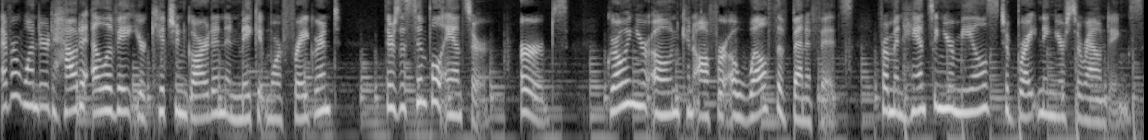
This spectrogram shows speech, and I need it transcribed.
Ever wondered how to elevate your kitchen garden and make it more fragrant? There's a simple answer herbs. Growing your own can offer a wealth of benefits, from enhancing your meals to brightening your surroundings.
